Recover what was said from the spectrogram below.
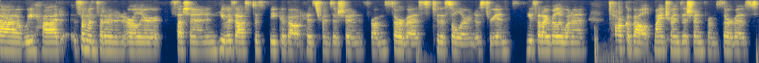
uh, we had someone said in an earlier session, and he was asked to speak about his transition from service to the solar industry. And he said, I really want to talk about my transition from service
